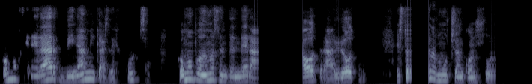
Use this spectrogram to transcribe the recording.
cómo generar dinámicas de escucha, cómo podemos entender a, otra, al otro. Esto es mucho en consulta.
